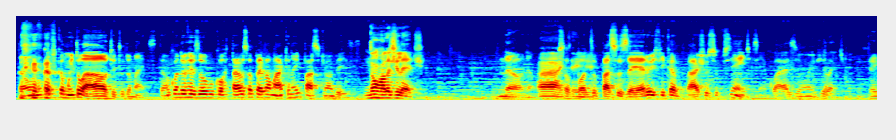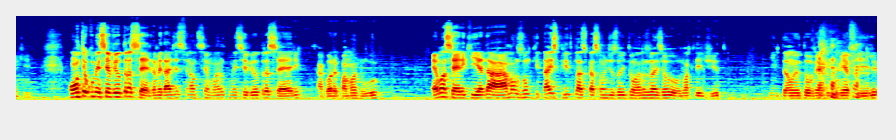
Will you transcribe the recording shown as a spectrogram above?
Então nunca fica muito alto e tudo mais. Então quando eu resolvo cortar, eu só pego a máquina e passo de uma vez. Não rola gilete. Não, não. Ah, eu só entendi. boto, passo zero e fica baixo o suficiente. Assim, é quase um gilete. Entendi. Ontem eu comecei a ver outra série. Na verdade, esse final de semana eu comecei a ver outra série, agora com a Manu. É uma série que é da Amazon, que tá escrito classificação de 18 anos, mas eu não acredito. Então eu tô vendo com minha filha.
